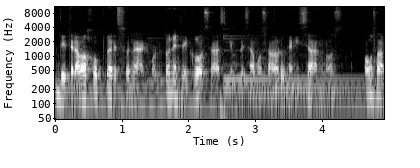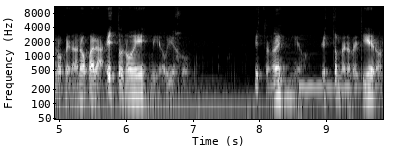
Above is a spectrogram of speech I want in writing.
de trabajo personal montones de cosas y empezamos a organizarnos, vamos a darnos cuenta, no, para, esto no es mío, viejo. Esto no es mío. Esto me lo metieron.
